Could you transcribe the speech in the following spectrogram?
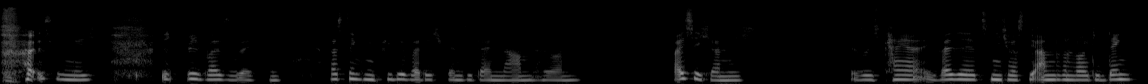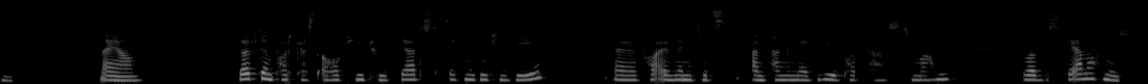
weiß ich nicht. Ich, ich weiß es echt nicht. Was denken viele über dich, wenn sie deinen Namen hören? Weiß ich ja nicht. Also ich kann ja, ich weiß ja jetzt nicht, was die anderen Leute denken. Naja. Läuft dein Podcast auch auf YouTube? Ja, das ist tatsächlich eine gute Idee. Äh, vor allem, wenn ich jetzt anfange, mehr Videopodcasts zu machen. Aber bisher noch nicht.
